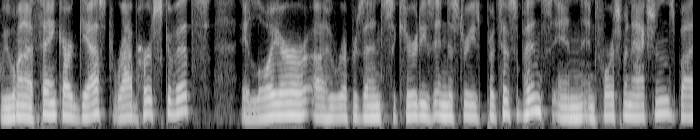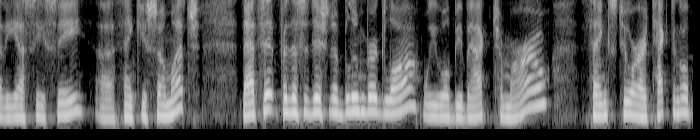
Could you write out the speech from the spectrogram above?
We want to thank our guest, Rob Herskovits, a lawyer uh, who represents securities industries participants in enforcement actions by the SEC. Uh, thank you so much. That's it for this edition of Bloomberg Law. We will be back tomorrow. Thanks to our technical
